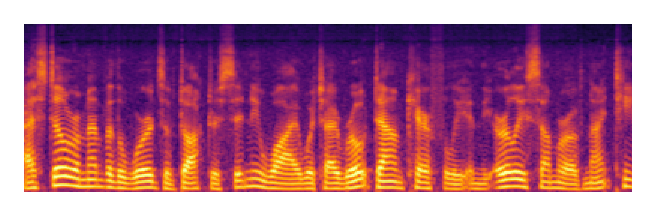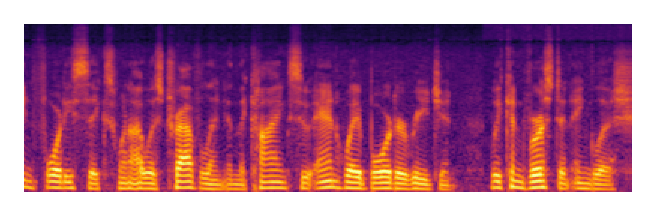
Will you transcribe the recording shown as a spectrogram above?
I still remember the words of Dr. Sidney Y, which I wrote down carefully in the early summer of 1946 when I was traveling in the Kiangsu-Anhui border region. We conversed in English.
